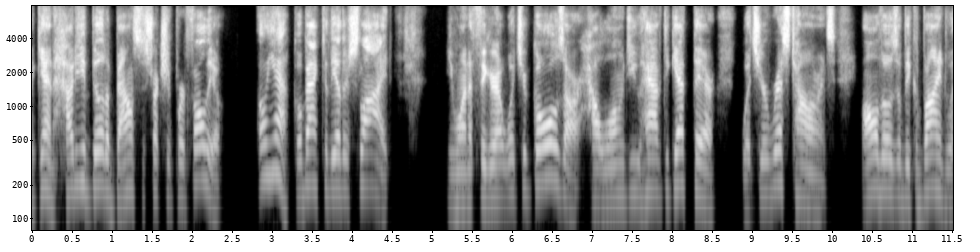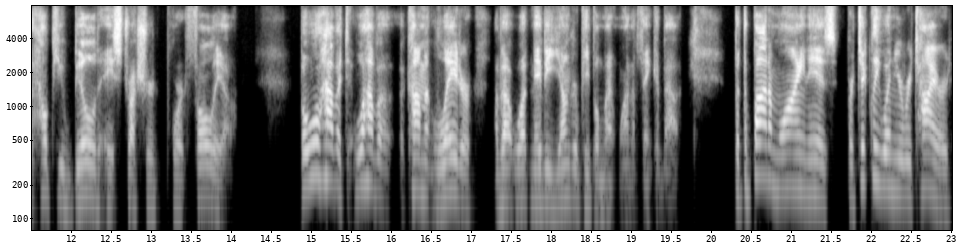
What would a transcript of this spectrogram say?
Again, how do you build a balanced and structured portfolio? Oh yeah, go back to the other slide. You want to figure out what your goals are. How long do you have to get there? What's your risk tolerance? All those will be combined will help you build a structured portfolio. But we'll have a we'll have a, a comment later about what maybe younger people might want to think about. But the bottom line is, particularly when you're retired,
